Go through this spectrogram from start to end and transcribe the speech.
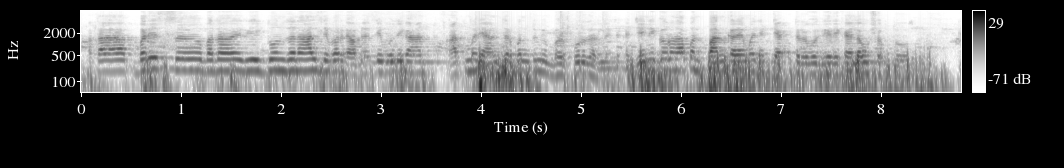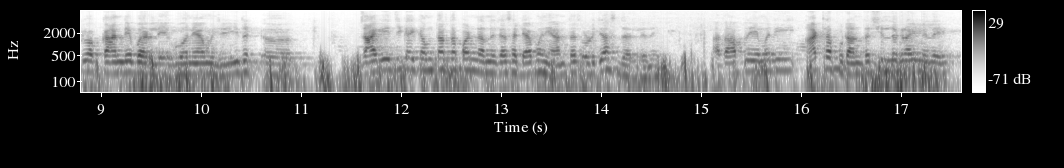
आता बरेच बघा एक दोन जण आलते बरं का. आपल्याला ते बोलते का आत- आतमध्ये अंतर पण तुम्ही भरपूर धरले का जेणेकरून आपण पानकाळ्यामध्ये ट्रॅक्टर वगैरे काय लावू शकतो किंवा कांदे भरले गोण्या म्हणजे इथं जागेची काही कमतरता पडणार नाही. त्यासाठी आपण हे अंतर थोडं जास्त धरलेलं आहे. आता आपल्या यामध्ये अठरा फूट अंतर शिल्लक राहिलेलं आहे.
